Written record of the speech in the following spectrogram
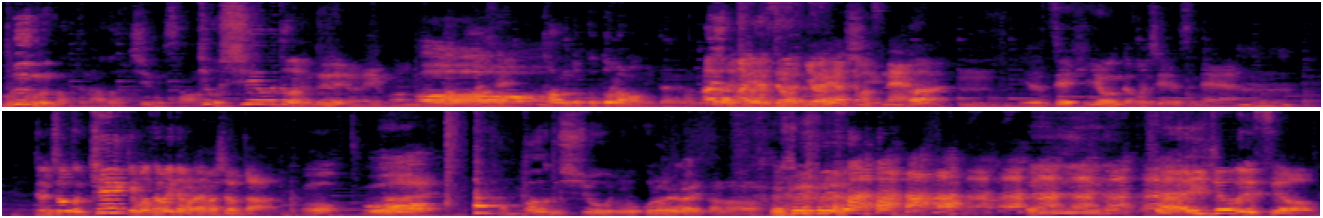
ブームになってるの足立由美さん結構 CM とかに出てるよね今。おー。単独ドラマみたいな。あやってますやってますね。はい、いやぜひ読んでほしいですね、うんじゃあちょっとケーキも食べてもらいましょうか。おお。はい。ハンバーグ師匠に怒られないかな。大丈夫ですよ。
